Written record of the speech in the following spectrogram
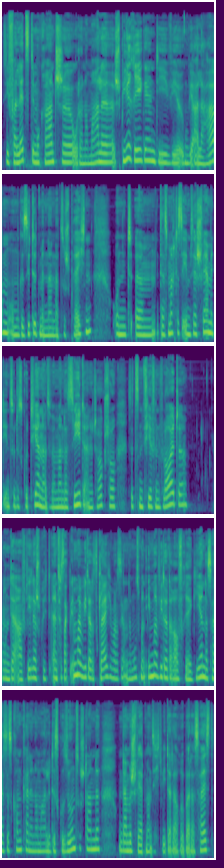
sie verletzt demokratische oder normale Spielregeln, die wir irgendwie alle haben, um gesittet miteinander zu sprechen. Und ähm, das macht es eben sehr schwer, mit ihnen zu diskutieren. Also wenn man das sieht, eine Talkshow sitzen vier, fünf Leute, und der AfDler spricht einfach, sagt immer wieder das Gleiche, und da muss man immer wieder darauf reagieren. Das heißt, es kommt keine normale Diskussion zustande und dann beschwert man sich wieder darüber. Das heißt,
